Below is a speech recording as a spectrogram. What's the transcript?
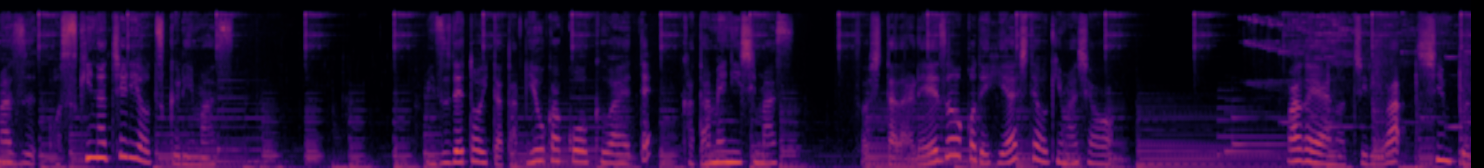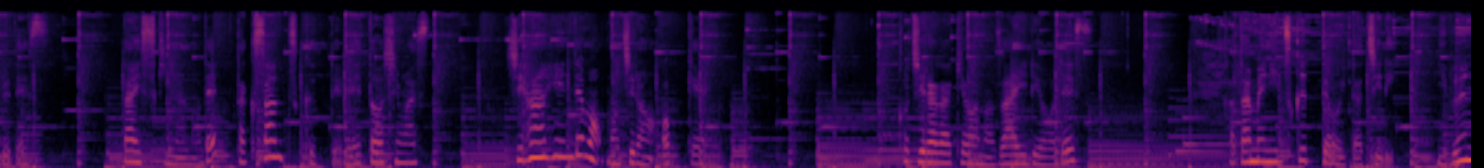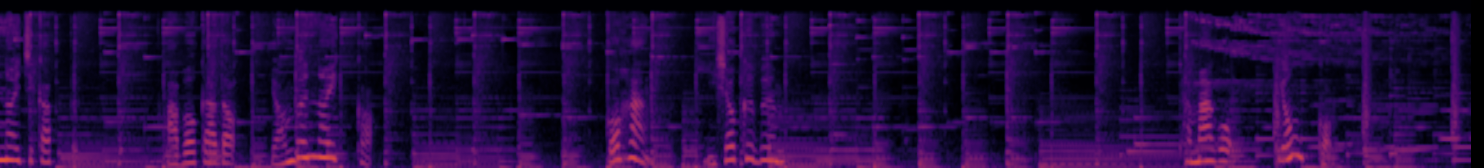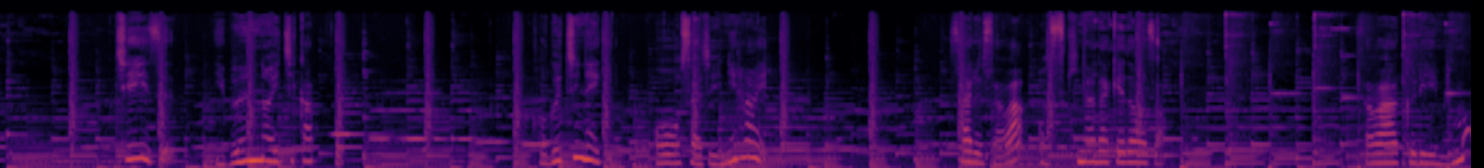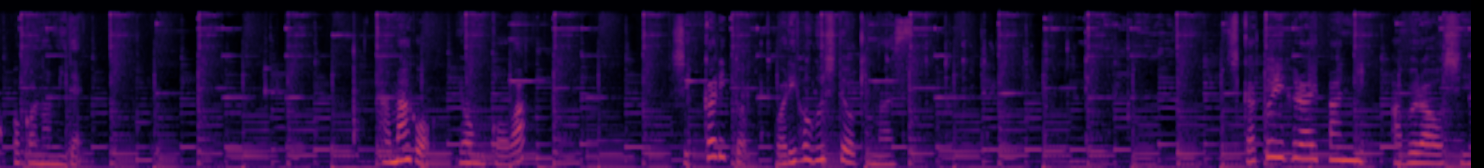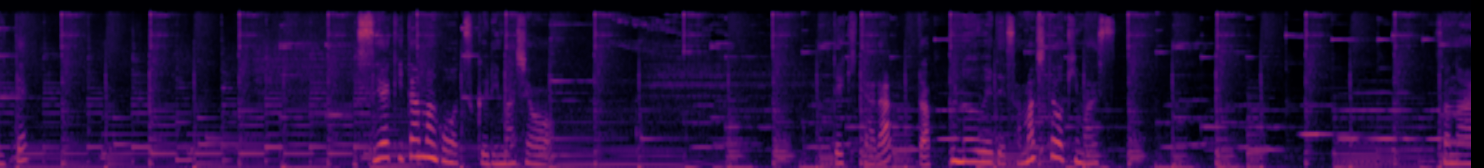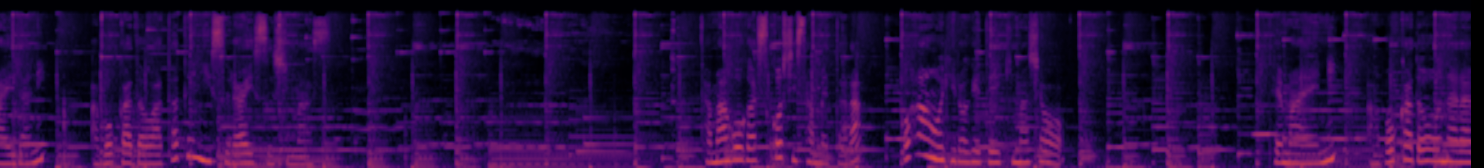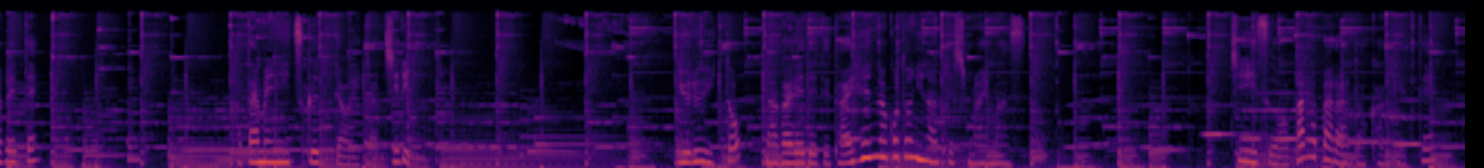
まずお好きなチリを作ります。水で溶いたタピオカ粉を加えて固めにします。そしたら冷蔵庫で冷やしておきましょう。我が家のチリはシンプルです。大好きなのでたくさん作って冷凍します。市販品でももちろん OK こちらが今日の材料です。固めに作っておいたチリ。1分の1カップ。アボカド4分の1個。ご飯2食分。卵4個。チーズ1分の1カップ。小口ネギ大さじ2杯。サルサはお好きなだけどうぞ。サワークリームもお好みで。卵4個はしっかりと割りほぐしておきます。四角いフライパンに油を敷いて薄焼き卵を作りましょう。できたらラップの上で冷ましておきます。その間にアボカドは縦にスライスします。卵が少し冷めたらご飯を広げていきましょう。手前にアボカドを並べて固めに作っておいたチリ。ゆるいと流れ出て大変なことになってしまいます。チーズをパラパラとかけて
